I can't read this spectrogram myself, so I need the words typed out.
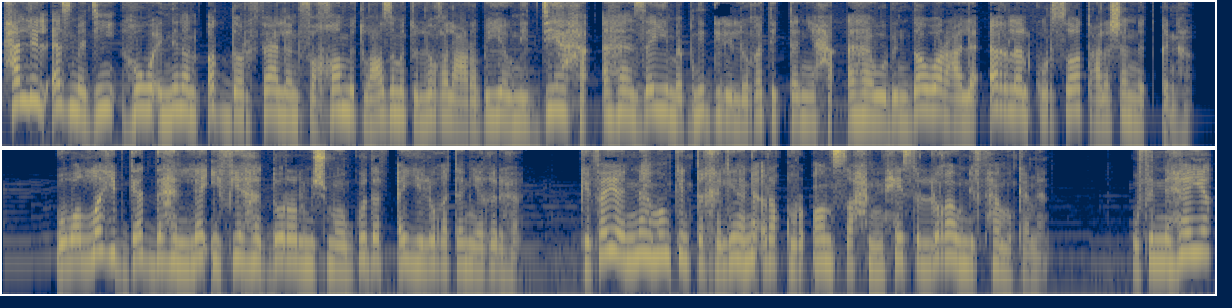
حل الأزمة دي هو إننا نقدر فعلا فخامة وعظمة اللغة العربية ونديها حقها زي ما بندي للغات التانية حقها وبندور على أغلى الكورسات علشان نتقنها. ووالله بجد هنلاقي فيها الدرر مش موجودة في أي لغة تانية غيرها. كفاية إنها ممكن تخلينا نقرأ قرآن صح من حيث اللغة ونفهمه كمان. وفي النهاية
